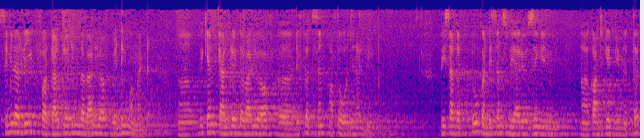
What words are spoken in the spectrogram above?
Similarly, for calculating the value of bending moment, uh, we can calculate the value of uh, deflection of the original beam. These are the two conditions we are using in uh, conjugate beam method.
